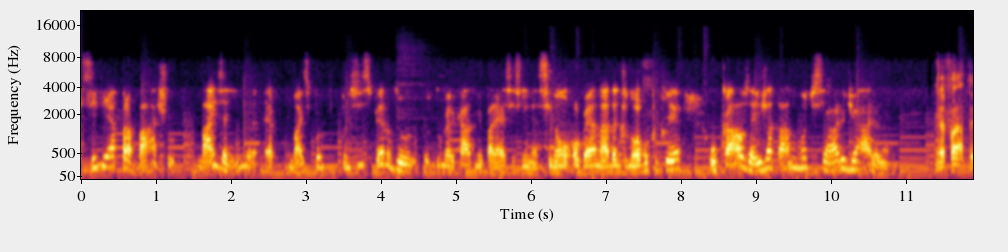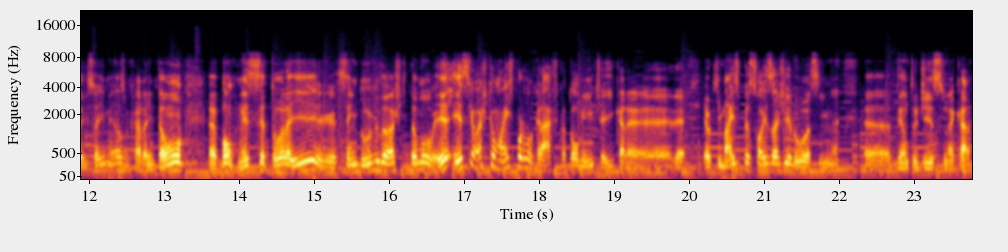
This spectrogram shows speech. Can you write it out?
se vier para baixo, mais ainda, é mais por, por desespero do, do mercado, me parece, assim, né? Se não houver nada de novo, porque o caos aí já tá no noticiário diário, né? É fato, é isso aí mesmo, cara. Então, é, bom, nesse setor aí, sem dúvida, eu acho que estamos. Esse eu acho que é o mais pornográfico atualmente aí, cara. É, é, é o que mais o pessoal exagerou, assim, né? É, dentro disso, né, cara?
